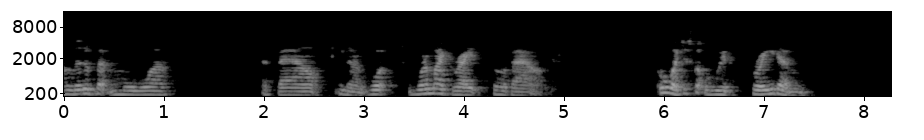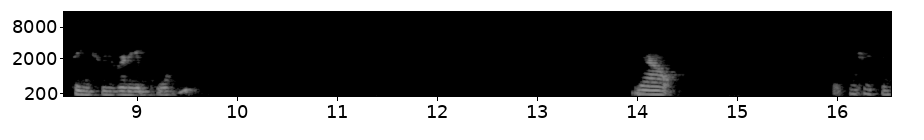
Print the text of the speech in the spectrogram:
a little bit more about, you know, what what am I grateful about? Oh, I just got the word freedom. Seems to be really important. Now, it's interesting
